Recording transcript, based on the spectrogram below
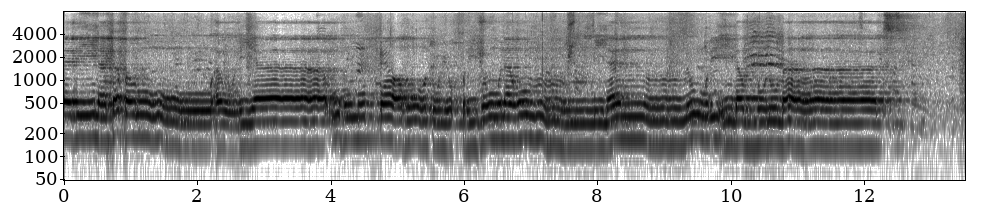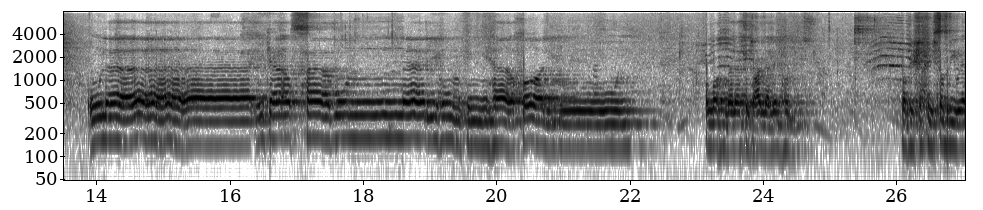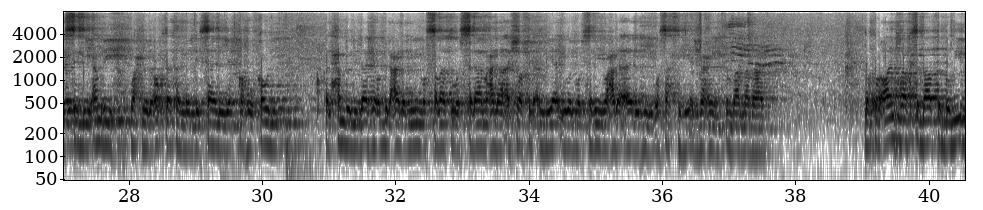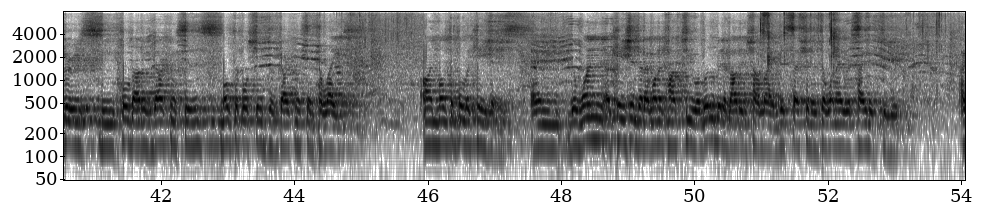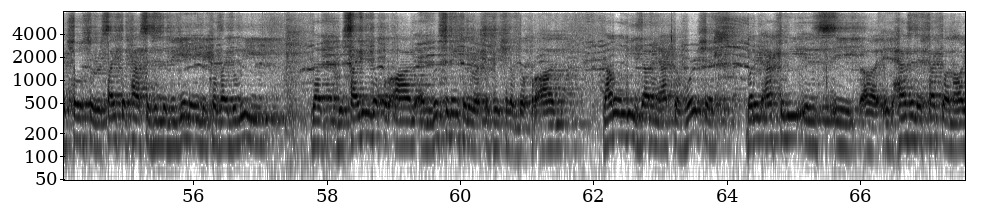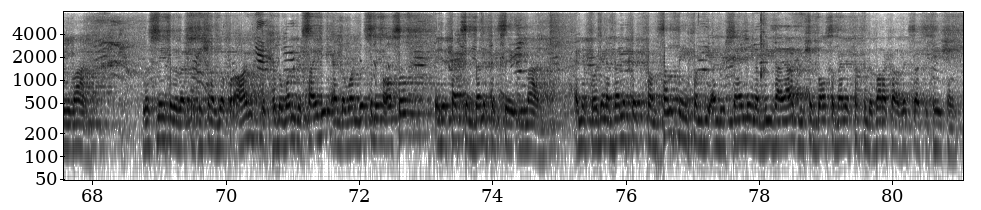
خالدون. اللهم لا تجعلنا منهم. رب اشرح لي صدري ويسر لي أمري واحلل عقدة من لساني يفقه قولي. الحمد لله رب العالمين والصلاة والسلام على أشرف الأنبياء والمرسلين وعلى آله وصحبه أجمعين. ثم أما بعد. The Quran talks about the believers being pulled out of darknesses, multiple shades of darkness into light, on multiple occasions. And the one occasion that I want to talk to you a little bit about, inshallah, in this session is the one I recited to you. I chose to recite the passage in the beginning because I believe that reciting the Quran and listening to the recitation of the Quran, not only is that an act of worship, but it actually is a, uh, it has an effect on our iman listening to the recitation of the Quran, to the one reciting and the one listening also, it affects and benefits their iman. And if we're going to benefit from something from the understanding of these ayat, we should also benefit from the barakah of its recitation.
